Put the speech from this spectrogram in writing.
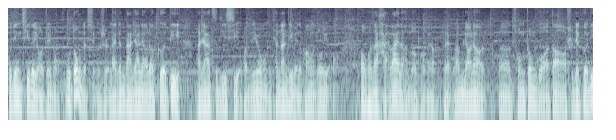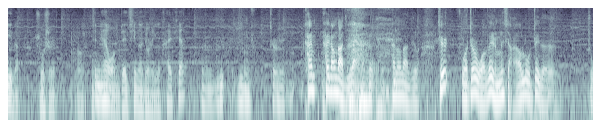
不定期的有这种互动的形式来跟大家聊聊各地大家自己喜欢的，因为我们天南地北的朋友都有，包括在海外的很多朋友，对，咱们聊聊呃从中国到世界各地的熟食。嗯，今天我们这期呢就是一个开篇，嗯，引引就是开开张大吉了，啊，开张大吉了。其实我就是我为什么想要录这个主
